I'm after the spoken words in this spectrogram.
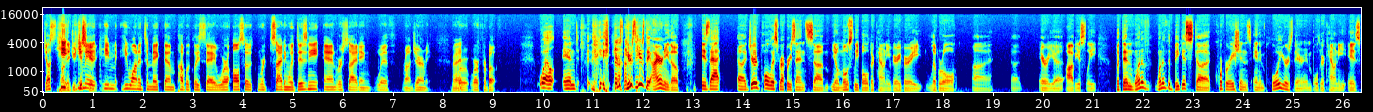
just on He the he made, he he wanted to make them publicly say we're also we're siding with Disney and we're siding with Ron Jeremy. Right. We're, we're for both. Well, and here's, here's here's the irony though, is that uh, Jared Polis represents um, you know mostly Boulder County, very very liberal uh, uh, area, obviously. But then one of one of the biggest uh, corporations and employers there in Boulder County is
